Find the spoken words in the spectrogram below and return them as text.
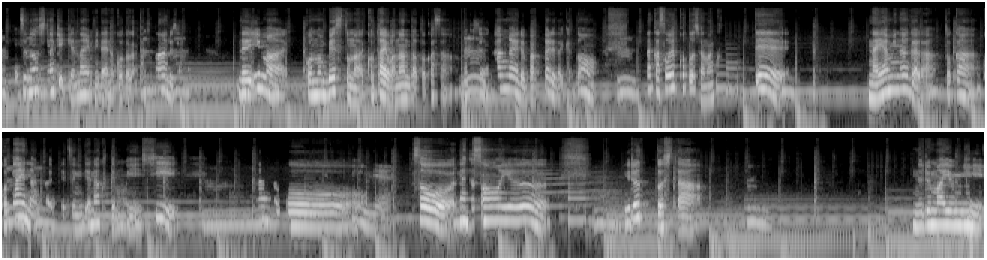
うん決断しなきゃいけないみたいなことがたくさんあるじゃん。うんで今このベストな答えは何だとかさうんなんかそういうの考えるばっかりだけど、うん。なんかそういうことじゃなくて悩みながらとか答えなんか別に出なくてもいいし、うん。なんかこうね。そうなんかそういううん。ゆるっとしたうん。ぬるま湯に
